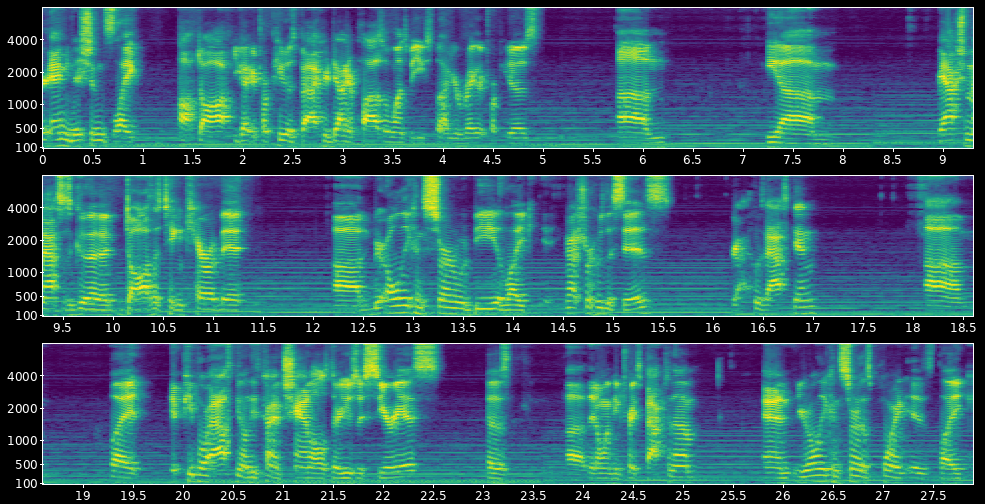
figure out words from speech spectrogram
your ammunition's like popped off. You got your torpedoes back. You're down your plasma ones, but you still have your regular torpedoes. Um, the um, reaction mass is good. Dawes has taken care of it. Um, your only concern would be like you're not sure who this is, who's asking. Um, but if people are asking on these kind of channels, they're usually serious because uh, they don't want anything traced back to them. And your only concern at this point is like,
